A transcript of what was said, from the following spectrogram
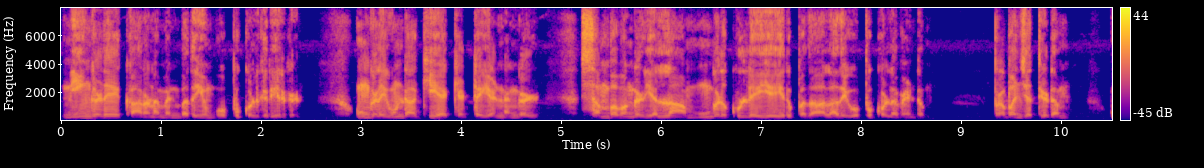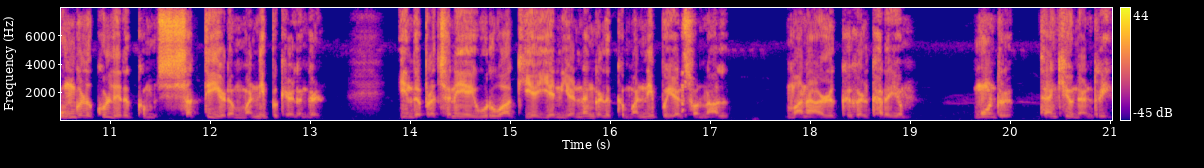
நீங்களே காரணம் என்பதையும் ஒப்புக்கொள்கிறீர்கள். உங்களை உண்டாக்கிய கெட்ட எண்ணங்கள் சம்பவங்கள் எல்லாம் உங்களுக்குள்ளேயே இருப்பதால் அதை ஒப்புக்கொள்ள வேண்டும். பிரபஞ்சத்திடம் உங்களுக்குள் இருக்கும் சக்தியிடம் மன்னிப்பு கேளுங்கள். இந்த பிரச்சனையை உருவாக்கிய என் எண்ணங்களுக்கு மன்னிப்பு என் சொன்னால் மன அழுக்குகள் கரையும். மூன்று தேங்க்யூ நன்றி.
